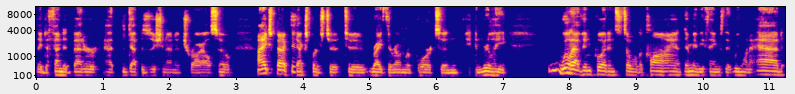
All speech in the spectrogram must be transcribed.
They defend it better at the deposition and a trial. So I expect the experts to to write their own reports and and really we'll have input and so will the client. There may be things that we want to add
